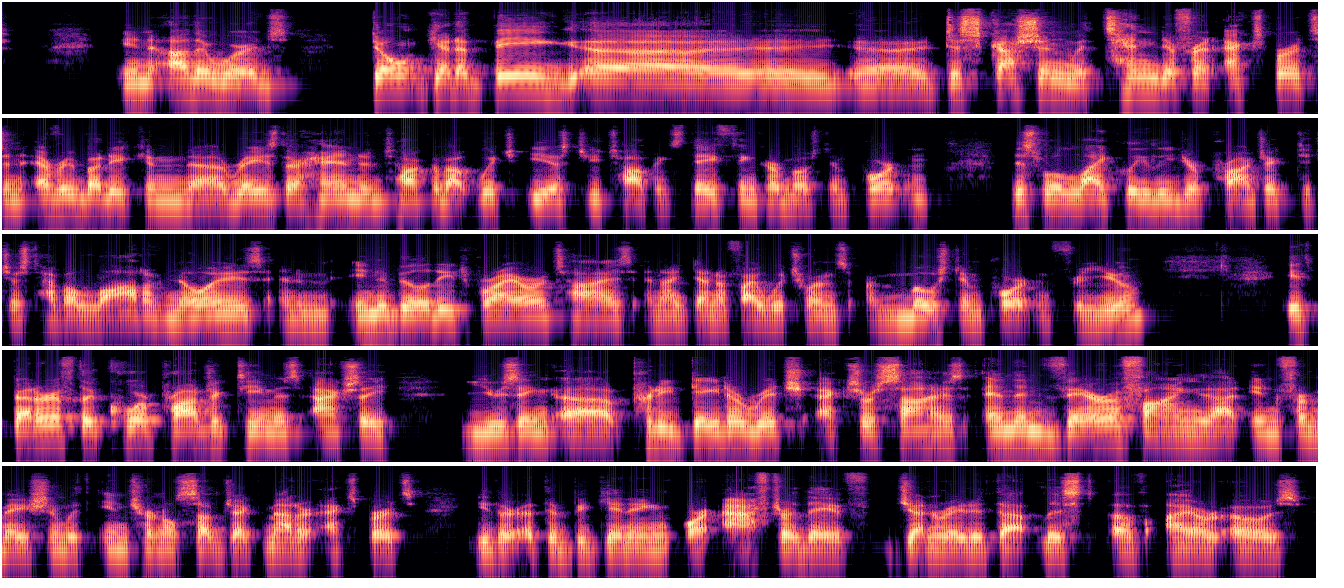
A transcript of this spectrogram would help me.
In other words, don't get a big uh, uh, discussion with 10 different experts and everybody can uh, raise their hand and talk about which ESG topics they think are most important. This will likely lead your project to just have a lot of noise and inability to prioritize and identify which ones are most important for you. It's better if the core project team is actually using a pretty data rich exercise and then verifying that information with internal subject matter experts, either at the beginning or after they've generated that list of IROs.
